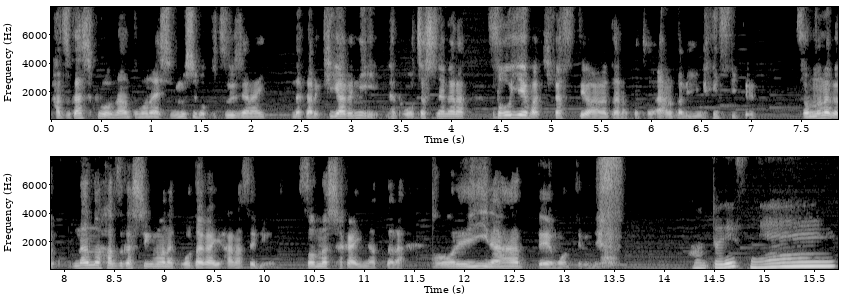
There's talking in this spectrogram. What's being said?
恥ずかしくもなんともないし、むしろ普通じゃない。だから気軽になんかお茶しながら、そういえば聞かせてよ、あなたのこと、あなたの夢について。そんななんか、何の恥ずかしげもなくお互い話せるように、そんな社会になったら、これいいなって思ってるんです。本当ですね。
